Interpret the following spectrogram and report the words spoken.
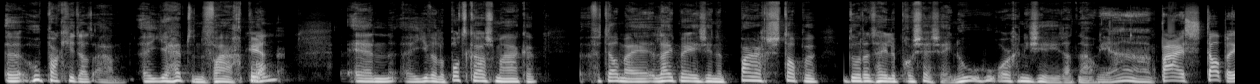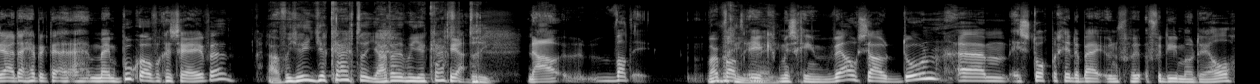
Eh, hoe pak je dat aan? Eh, je hebt een vaag plan en je wil een podcast maken. Vertel mij, leid mij eens in een paar stappen door het hele proces heen. Hoe, hoe organiseer je dat nou? Ja, een paar stappen. Ja, daar heb ik de- mijn boek over geschreven. Nou, je, je krijgt er, ja, je krijgt er Ja. drie. Nou, wat, wat ik misschien wel zou doen, ehm, is toch beginnen bij een ver- verdienmodel.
